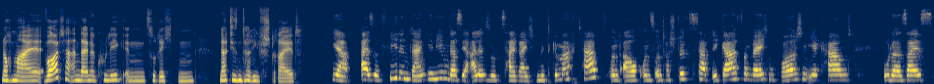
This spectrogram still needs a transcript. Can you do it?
noch mal Worte an deine KollegInnen zu richten nach diesem Tarifstreit? Ja, also vielen Dank, ihr Lieben, dass ihr alle so zahlreich mitgemacht habt und auch uns unterstützt habt, egal von welchen Branchen ihr kamt oder sei es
